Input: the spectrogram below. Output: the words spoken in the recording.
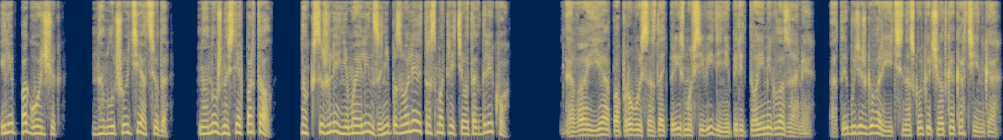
или погонщик. Нам лучше уйти отсюда, но нужно снять портал. Но, к сожалению, моя линза не позволяет рассмотреть его так далеко». «Давай я попробую создать призму всевидения перед твоими глазами, а ты будешь говорить, насколько четкая картинка», —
